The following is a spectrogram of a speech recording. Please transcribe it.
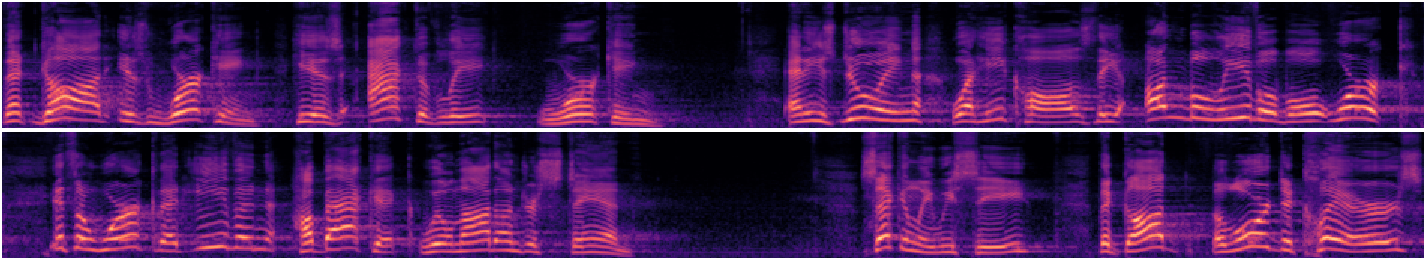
that God is working, He is actively working. And He's doing what He calls the unbelievable work. It's a work that even Habakkuk will not understand. Secondly, we see that God, the Lord declares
